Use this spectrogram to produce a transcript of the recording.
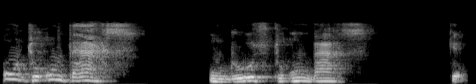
اون تو اون بحث اون روز تو اون بحث که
